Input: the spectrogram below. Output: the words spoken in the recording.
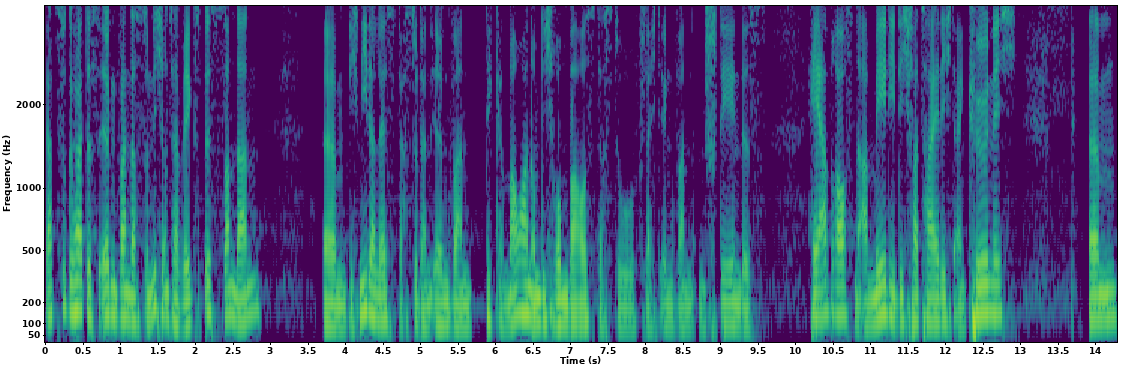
dazu gehört es irgendwann, dass du nicht unterwegs bist, sondern ähm, dich niederlässt, dass du dann irgendwann dicke Mauern um dich rumbaust, dass du vielleicht irgendwann ein stehendes Heer brauchst, eine Armee, die dich verteidigt, ein König. Ähm,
